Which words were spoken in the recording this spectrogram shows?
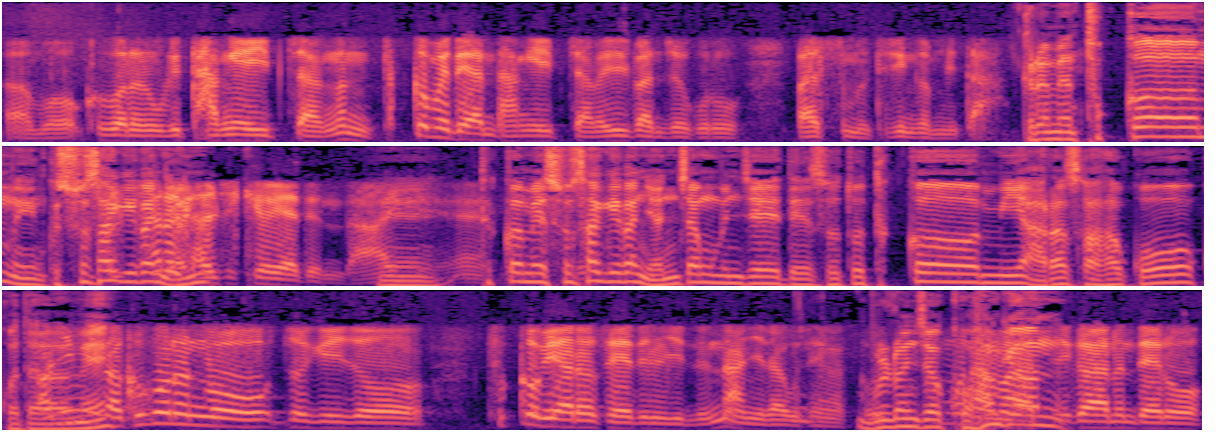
어, 뭐 그거는 우리 당의 입장은 특검에 대한 당의 입장을 일반적으로 말씀을 드린 겁니다. 그러면 특검 그 수사기관 연 잘 지켜야 된다. 예. 이게. 특검의 수사기관 연장 문제에 대해서도 특검이 알아서 하고 그다음에 아닙니다. 그거는 뭐 저기 저 특검이 알아서 해야 될 일은 아니라고 생각하고 물론 이제 그 황교안- 제가 아는 대로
